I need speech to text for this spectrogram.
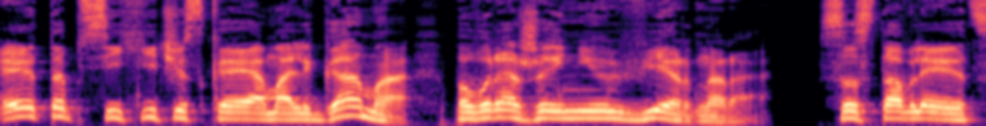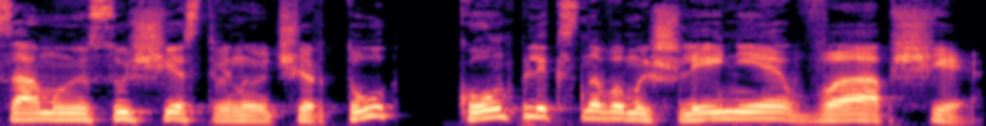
Эта психическая амальгама, по выражению Вернера, составляет самую существенную черту комплексного мышления вообще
